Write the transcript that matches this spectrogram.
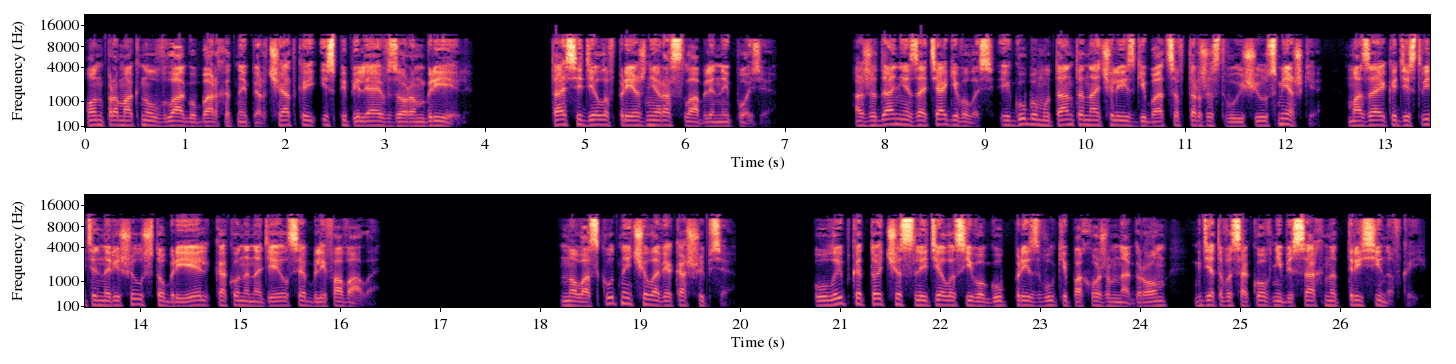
Он промокнул влагу бархатной перчаткой, испепеляя взором Бриэль. Та сидела в прежней расслабленной позе. Ожидание затягивалось, и губы мутанта начали изгибаться в торжествующей усмешке. Мозаика действительно решил, что Бриэль, как он и надеялся, блефовала. Но лоскутный человек ошибся. Улыбка тотчас слетела с его губ при звуке, похожем на гром, где-то высоко в небесах над Трясиновкой.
